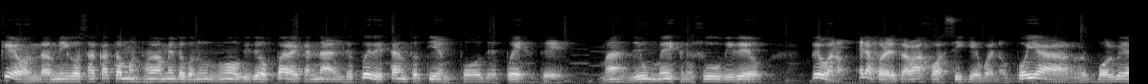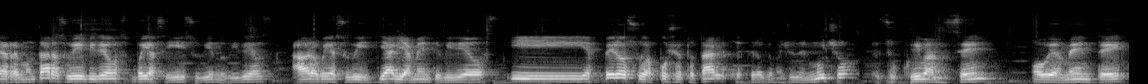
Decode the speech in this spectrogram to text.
¿Qué onda amigos? Acá estamos nuevamente con un nuevo video para el canal. Después de tanto tiempo, después de más de un mes que no subo video. Pero bueno, era por el trabajo así que bueno Voy a volver a remontar a subir videos. Voy a seguir subiendo videos. Ahora voy a subir diariamente videos Y espero su apoyo total. Espero que me ayuden mucho. Suscríbanse, obviamente.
